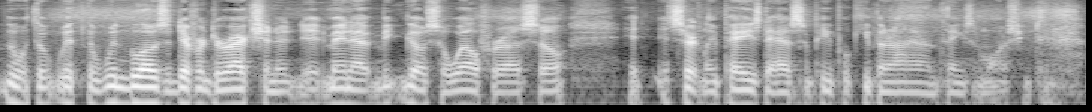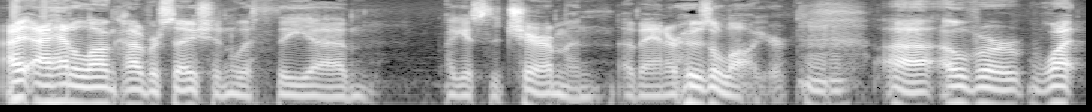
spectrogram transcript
With the with the wind blows a different direction, it, it may not be, go so well for us. So it, it certainly pays to have some people keeping an eye on things in Washington. I, I had a long conversation with the, um, I guess, the chairman of AANR, who's a lawyer, uh, over what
